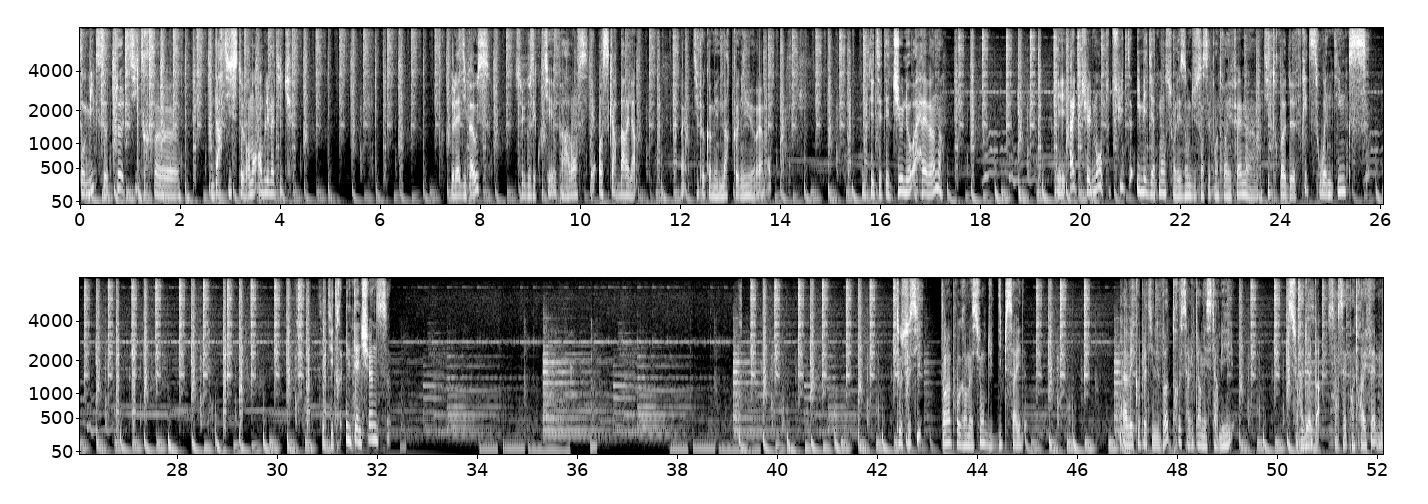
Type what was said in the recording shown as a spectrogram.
Au mix deux titres euh, d'artistes vraiment emblématiques de la Deep House. Celui que vous écoutiez auparavant, c'était Oscar Barella. un petit peu comme une marque connue. Euh, voilà, Le titre c'était Juno Heaven. Et actuellement, tout de suite, immédiatement sur les ondes du 107.3 FM, un titre de Fritz Wentings titre Intentions. Tout ceci dans la programmation du Deep Side. Avec au platine votre serviteur Mr. B sur Radio Alpa 107.3 FM.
